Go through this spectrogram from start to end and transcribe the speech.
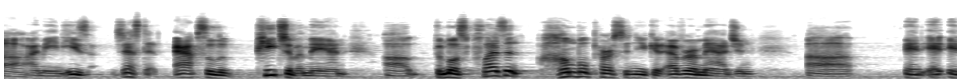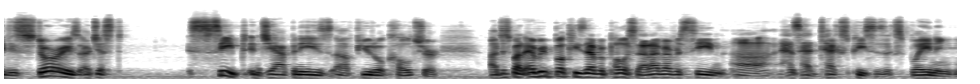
Uh, I mean, he's just an absolute peach of a man, the most pleasant, humble person you could ever imagine. And, and his stories are just seeped in Japanese uh, feudal culture. Uh, just about every book he's ever published that I've ever seen uh, has had text pieces explaining,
